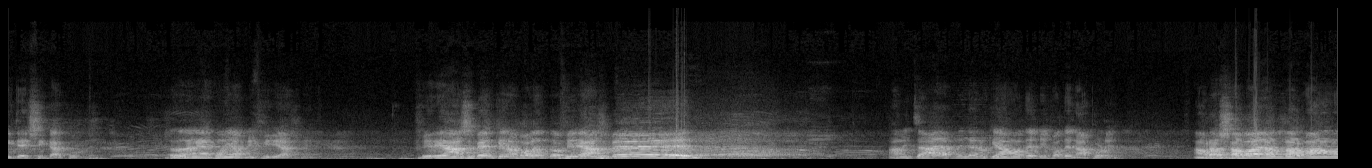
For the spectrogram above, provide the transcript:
নিজেই স্বীকার করবেন। সুতরাং এখনই আপনি ফিরে আসবেন। ফিরে আসবেন কিনা বলেন তো, ফিরে আসবেন। আমি চাই আপনি যেন কেয়ামতে বিপদে না পড়েন। আমরা সবাই আল্লাহর বানানো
